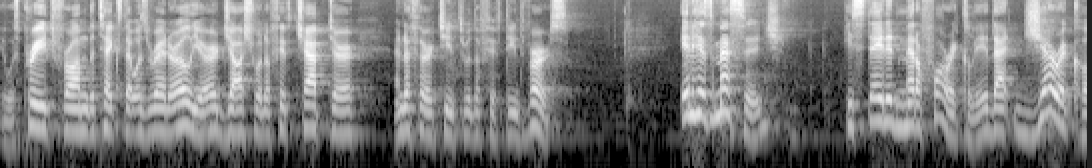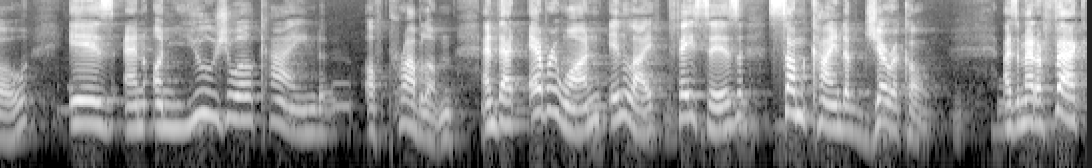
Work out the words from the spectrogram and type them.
It was preached from the text that was read earlier, Joshua, the fifth chapter, and the 13th through the 15th verse. In his message, he stated metaphorically that Jericho is an unusual kind of problem, and that everyone in life faces some kind of Jericho. As a matter of fact,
